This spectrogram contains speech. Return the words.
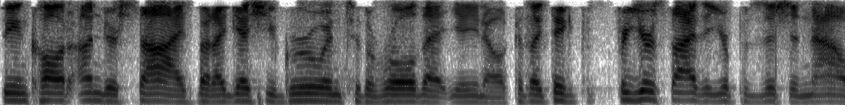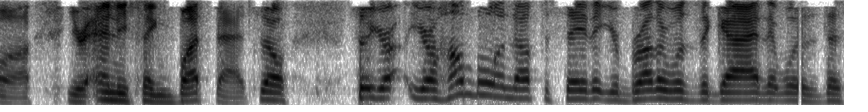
being called undersized, but I guess you grew into the role that you know because I think for your size at your position now, uh, you're anything but that. So so you're you're humble enough to say that your brother was the guy that was the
